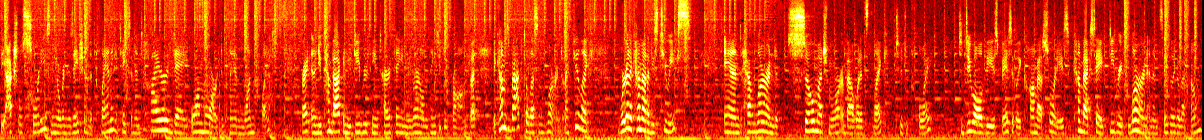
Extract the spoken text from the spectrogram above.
The actual sorties and the organization and the planning, it takes an entire day or more to plan one flight, right? And then you come back and you debrief the entire thing and you learn all the things you did wrong. But it comes back to lessons learned. And I feel like we're gonna come out of these two weeks and have learned so much more about what it's like to deploy, to do all of these basically combat sorties, come back safe, debrief, learn, and then safely go back home.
